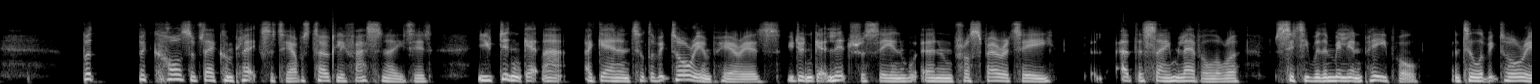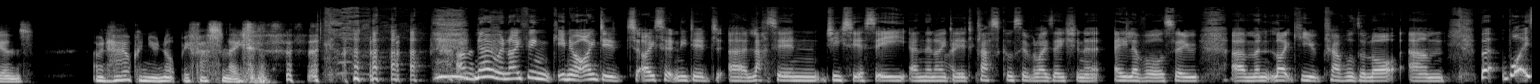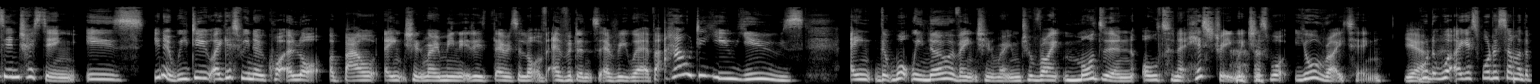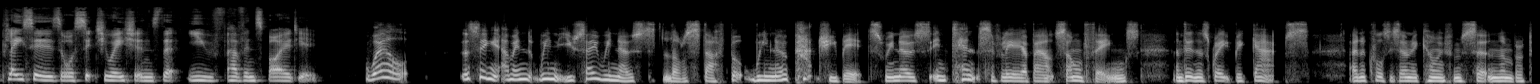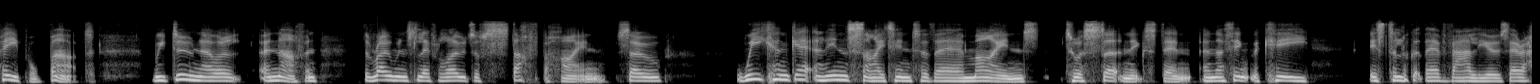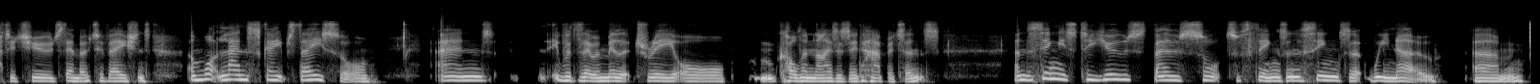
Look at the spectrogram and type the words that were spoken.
But because of their complexity, I was totally fascinated. You didn't get that again until the Victorian periods. You didn't get literacy and, and prosperity at the same level, or a city with a million people until the Victorians. I mean, how can you not be fascinated? no, and I think, you know, I did, I certainly did uh, Latin GCSE and then I right. did classical civilization at A level. So, um, and like you've traveled a lot. Um, but what is interesting is, you know, we do, I guess we know quite a lot about ancient Rome. I mean, it is, there is a lot of evidence everywhere, but how do you use that what we know of ancient Rome to write modern alternate history, which is what you're writing. Yeah. What, what, I guess what are some of the places or situations that you have inspired you? Well, the thing, I mean, we you say we know a lot of stuff, but we know patchy bits. We know intensively about some things, and then there's great big gaps. And of course, it's only coming from a certain number of people, but we do know enough. And the Romans left loads of stuff behind. So we can get an insight into their minds to a certain extent. And I think the key is to look at their values, their attitudes, their motivations, and what landscapes they saw. And whether they were military or colonizers, inhabitants. And the thing is to use those sorts of things and the things that we know. Um,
